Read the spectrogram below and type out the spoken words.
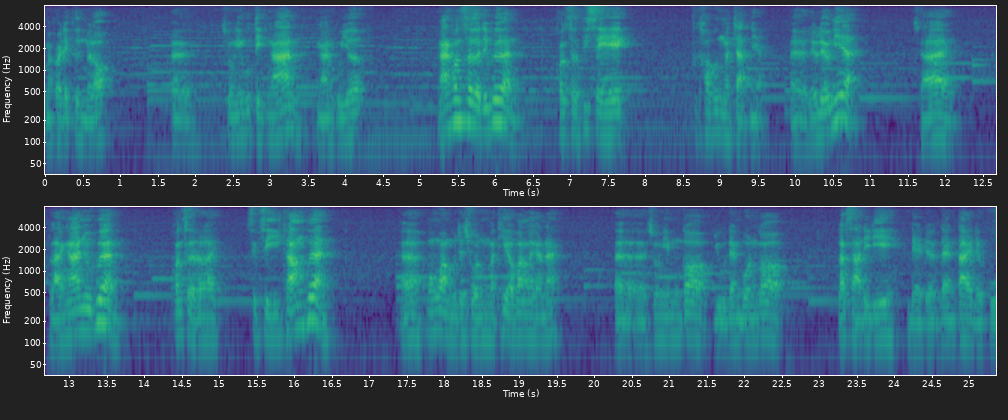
ไม่ค่อยได้ขึ้นไปหรอก เออ ช่วงนี้กูติดงาน งานกูเยอะ งานคอนเสิร์ตดิเพื่อน คอนเสิร์ตพิเศษเพิ่งเขาเพิ่งมาจัดเนี่ย เออ เร็วๆเนี้ใช่ หลายงานอยู่เพื่อน คอนเสิร์ตอะไรสิบสี่ครั้งเพื่อน เออว่างๆกูจะชวนมึงมาเที่ยวบ้างแล้วกันนะ เออเออช่วงนี้มึงก็อยู่แดนบนก็ รักษาดีๆ เดี๋ยวเดี๋ยวแดนใต้เดี๋ยวกู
